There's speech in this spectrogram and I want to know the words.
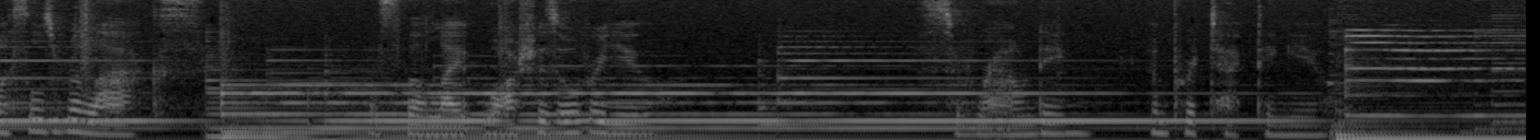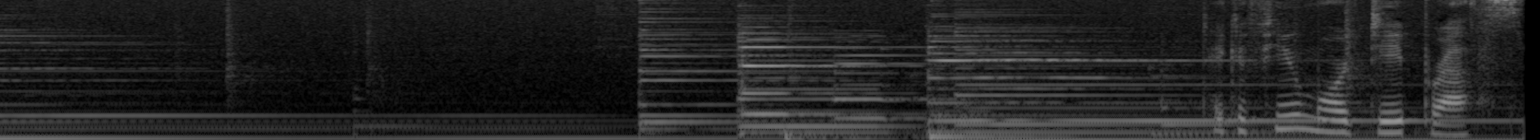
muscles relax as the light washes over you, surrounding and protecting you. Take a few more deep breaths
